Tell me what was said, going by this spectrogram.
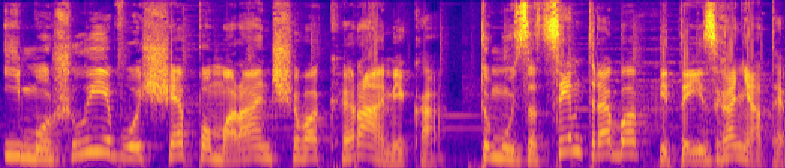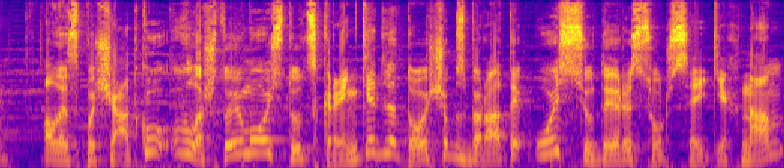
і, можливо, ще помаранчева кераміка. Тому за цим треба піти і зганяти. Але спочатку влаштуємо ось тут скриньки для того, щоб збирати ось сюди ресурси, яких нам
